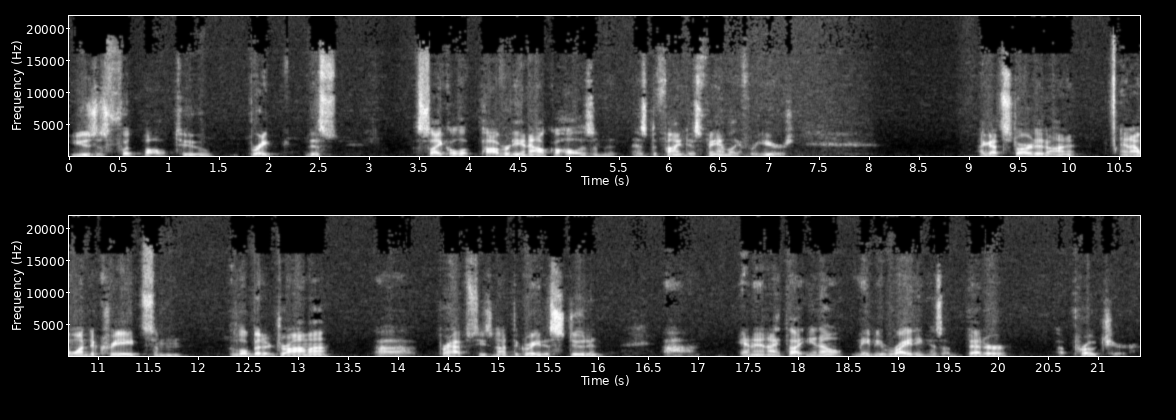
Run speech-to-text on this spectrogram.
uses football to break this cycle of poverty and alcoholism that has defined his family for years. I got started on it, and I wanted to create some a little bit of drama. Uh, perhaps he's not the greatest student, uh, and then I thought, you know, maybe writing is a better approach here.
